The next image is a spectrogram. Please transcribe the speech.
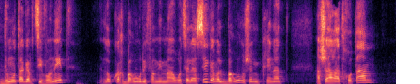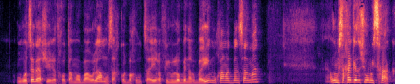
דמות אגב צבעונית, לא כל כך ברור לפעמים מה הוא רוצה להשיג, אבל ברור שמבחינת השארת חותם, הוא רוצה להשאיר את חותמו בעולם, הוא סך הכל בחור צעיר, אפילו לא בן 40, מוחמד בן סלמן. הוא משחק איזשהו משחק.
